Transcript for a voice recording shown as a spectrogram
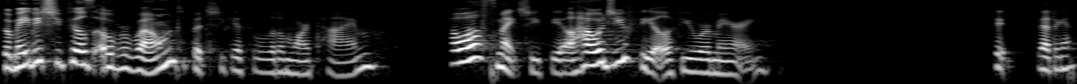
So maybe she feels overwhelmed, but she gets a little more time. How else might she feel? How would you feel if you were Mary? Say that again.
